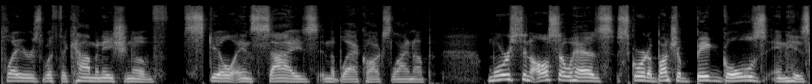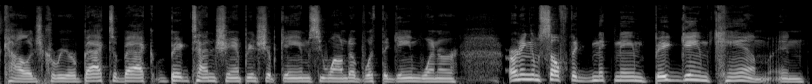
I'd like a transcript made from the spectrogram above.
players with the combination of skill and size in the Blackhawks lineup. Morrison also has scored a bunch of big goals in his college career, back to back Big Ten championship games. He wound up with the game winner, earning himself the nickname Big Game Cam. And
